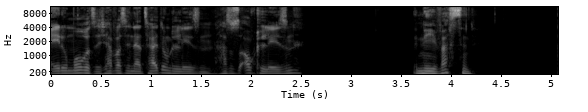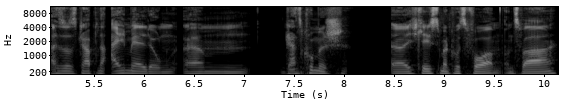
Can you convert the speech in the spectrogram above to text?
Ey, du Moritz, ich habe was in der Zeitung gelesen. Hast du es auch gelesen? Nee, was denn? Also es gab eine Einmeldung, ähm, ganz komisch. Äh, ich lese es mal kurz vor. Und zwar,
